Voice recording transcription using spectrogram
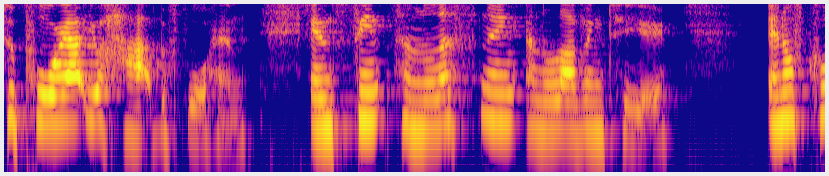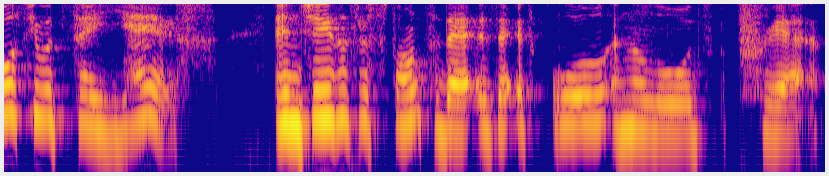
to pour out your heart before Him and sense Him listening and loving to you? And of course, you would say, Yes. And Jesus' response to that is that it's all in the Lord's Prayer.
